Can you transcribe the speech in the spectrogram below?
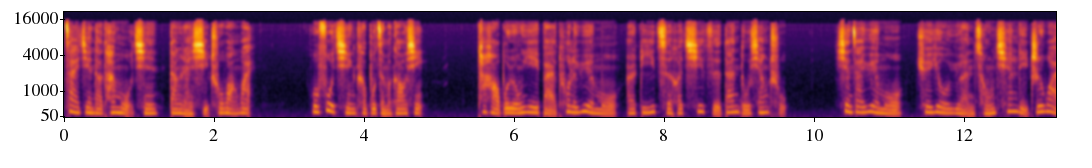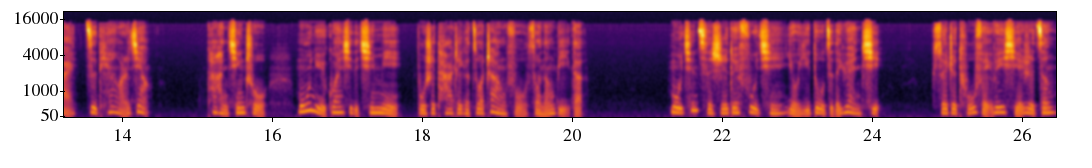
再见到他母亲，当然喜出望外。我父亲可不怎么高兴，他好不容易摆脱了岳母，而第一次和妻子单独相处，现在岳母。却又远从千里之外自天而降，他很清楚，母女关系的亲密不是他这个做丈夫所能比的。母亲此时对父亲有一肚子的怨气，随着土匪威胁日增，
